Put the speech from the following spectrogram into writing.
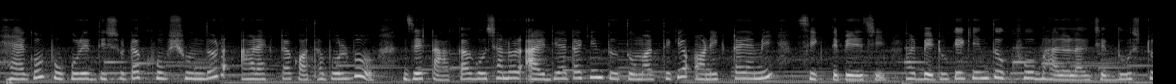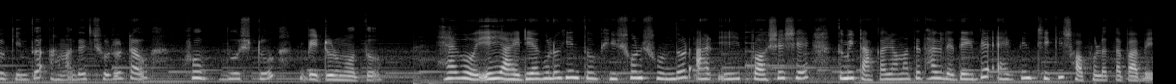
হ্যাঁ গো, পুকুরের দৃশ্যটা খুব সুন্দর। আর একটা কথা বলব, যে টাকা গোছানোর আইডিয়াটা কিন্তু তোমার থেকে অনেকটাই আমি শিখতে পেরেছি। আর বেটুকে কিন্তু খুব ভালো লাগছে, দুষ্টু কিন্তু আমাদের ছোটোটাও খুব দুষ্টু বেটুর মতো। হ্যাঁ গো, এই আইডিয়াগুলো কিন্তু ভীষণ সুন্দর আর এই প্রসেসে তুমি টাকা জমাতে থাকলে দেখবে একদিন ঠিকই সফলতা পাবে।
